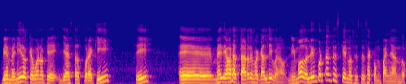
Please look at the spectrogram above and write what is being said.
bienvenido, qué bueno que ya estás por aquí, ¿sí? Eh, media hora tarde, Facaldi. Bueno, ni modo. Lo importante es que nos estés acompañando.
